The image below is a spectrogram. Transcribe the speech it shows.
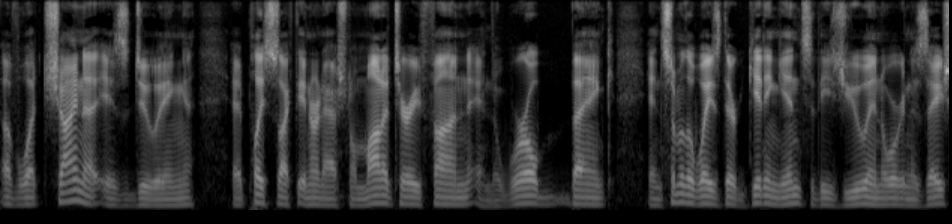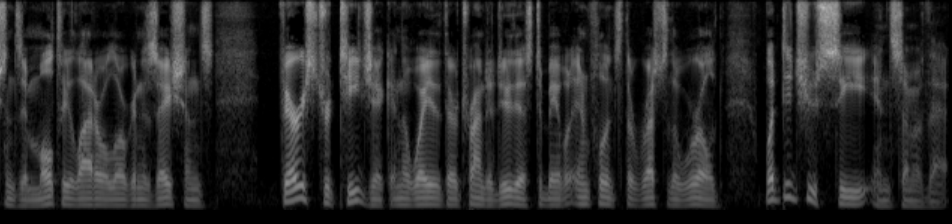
of what China is doing at places like the International Monetary Fund and the World Bank, and some of the ways they're getting into these UN organizations and multilateral organizations. Very strategic in the way that they're trying to do this to be able to influence the rest of the world. What did you see in some of that?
